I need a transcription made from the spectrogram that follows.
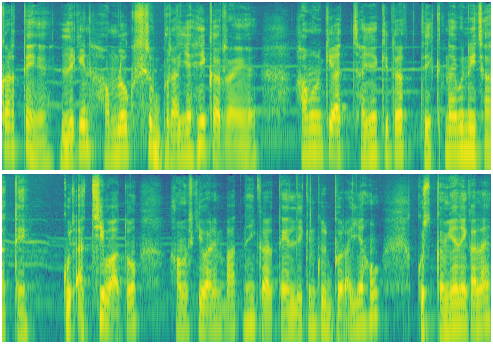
करते हैं। लेकिन हम लोग सिर्फ़ बुराइयाँ ही कर रहे हैं। हम उनकी अच्छाइयों की तरफ़ देखना भी नहीं चाहते। कुछ अच्छी बात हो हम उसके बारे में बात नहीं करते हैं, लेकिन कुछ बुराइयाँ हो, कुछ कमियाँ निकल आए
